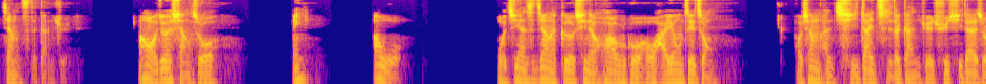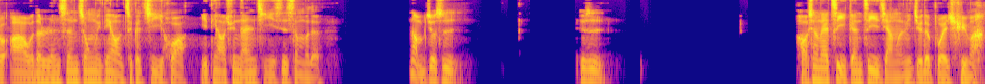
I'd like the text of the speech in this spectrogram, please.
这样子的感觉。然后我就会想说，哎，啊我我既然是这样的个性的话，如果我还用这种。好像很期待值的感觉，去期待说啊，我的人生中一定要有这个计划，一定要去南极是什么的，那不就是就是好像在自己跟自己讲了，你绝对不会去吗？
